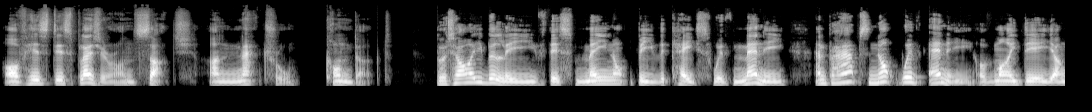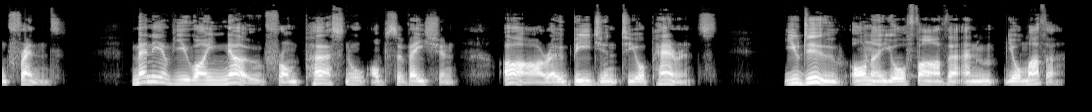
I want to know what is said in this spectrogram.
of his displeasure on such unnatural conduct. But I believe this may not be the case with many, and perhaps not with any, of my dear young friends. Many of you I know from personal observation are obedient to your parents. You do honour your father and your mother,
